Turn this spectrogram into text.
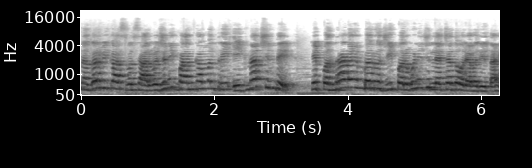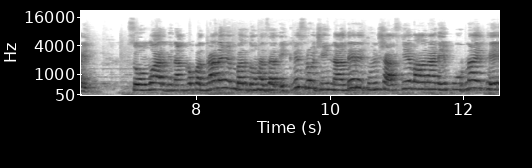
नगरविकास व सार्वजनिक बांधकाम मंत्री एकनाथ शिंदे हे पंधरा नोव्हेंबर रोजी परभणी जिल्ह्याच्या दौऱ्यावर येत आहेत. सोमवार दिनांक पंधरा नोव्हेंबर दोन हजार एकवीस रोजी नांदेड येथून शासकीय वाहनाने पूर्णा येथे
